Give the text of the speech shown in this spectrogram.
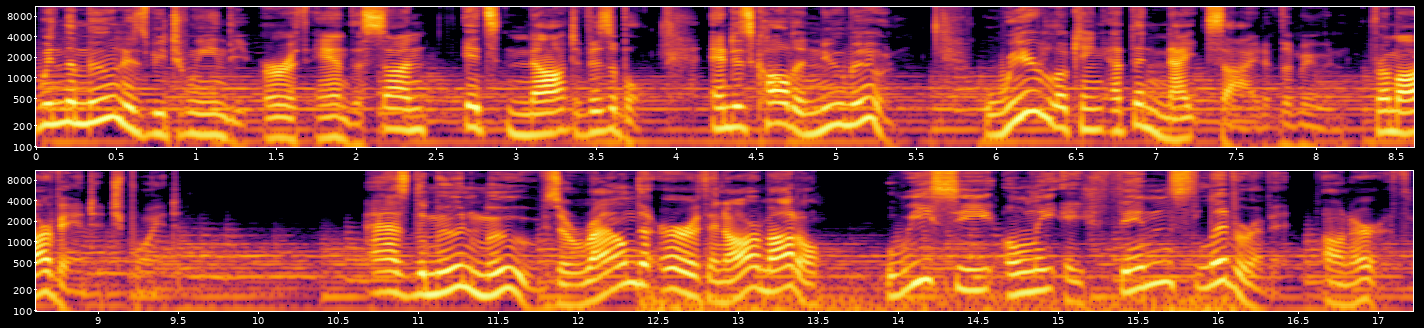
When the moon is between the Earth and the sun, it's not visible and is called a new moon. We're looking at the night side of the moon from our vantage point. As the moon moves around the Earth in our model, we see only a thin sliver of it on Earth.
